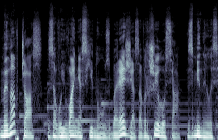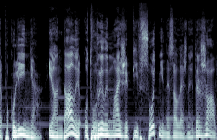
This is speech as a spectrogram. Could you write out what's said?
Минав час, завоювання східного узбережжя завершилося, змінилися покоління, і андали утворили майже півсотні незалежних держав.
